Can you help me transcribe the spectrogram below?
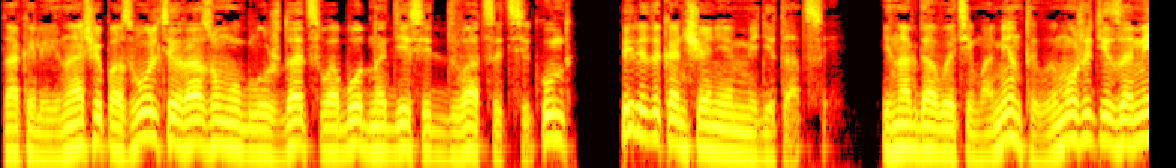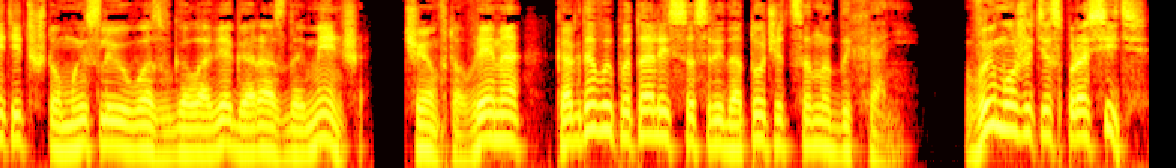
Так или иначе, позвольте разуму блуждать свободно 10-20 секунд перед окончанием медитации. Иногда в эти моменты вы можете заметить, что мыслей у вас в голове гораздо меньше, чем в то время, когда вы пытались сосредоточиться на дыхании. Вы можете спросить,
